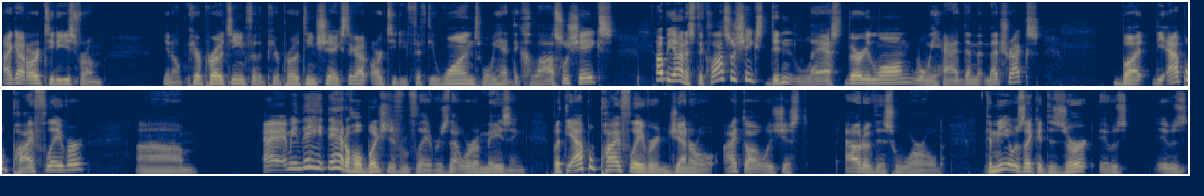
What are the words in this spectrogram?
I got RTDs from, you know, Pure Protein for the Pure Protein shakes. I got RTD 51s when we had the Colossal shakes. I'll be honest, the Colossal shakes didn't last very long when we had them at Met-Rx, but the apple pie flavor, um, I, I mean, they, they had a whole bunch of different flavors that were amazing, but the apple pie flavor in general, I thought was just out of this world. To me, it was like a dessert. It was it was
